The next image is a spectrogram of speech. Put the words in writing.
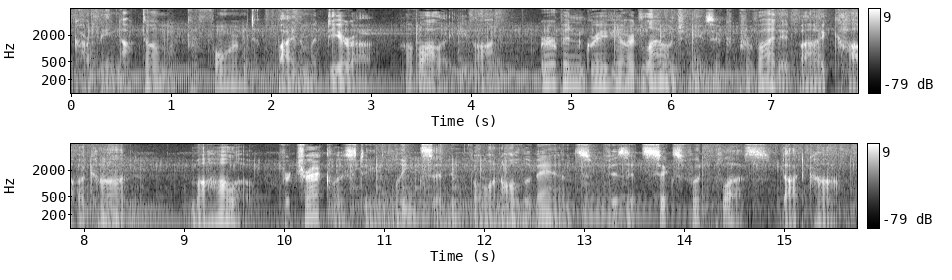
Carpe Noctem, performed by the Madeira. Havala, Ivan. Urban Graveyard Lounge music provided by Kava Kon. Mahalo. For track listing, links, and info on all the bands, visit sixfootplus.com.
